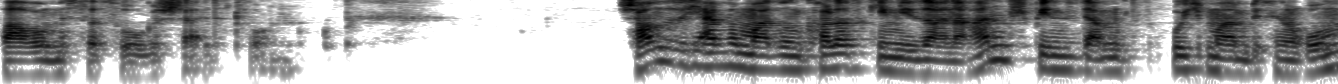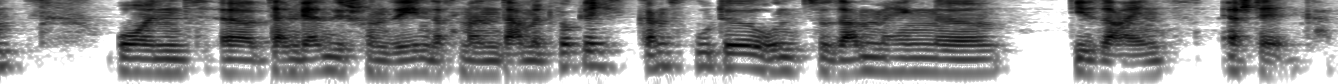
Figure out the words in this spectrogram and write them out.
warum ist das so gestaltet worden? Schauen Sie sich einfach mal so einen Color Scheme Designer an, spielen Sie damit ruhig mal ein bisschen rum und äh, dann werden Sie schon sehen, dass man damit wirklich ganz gute und zusammenhängende Designs erstellen kann.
